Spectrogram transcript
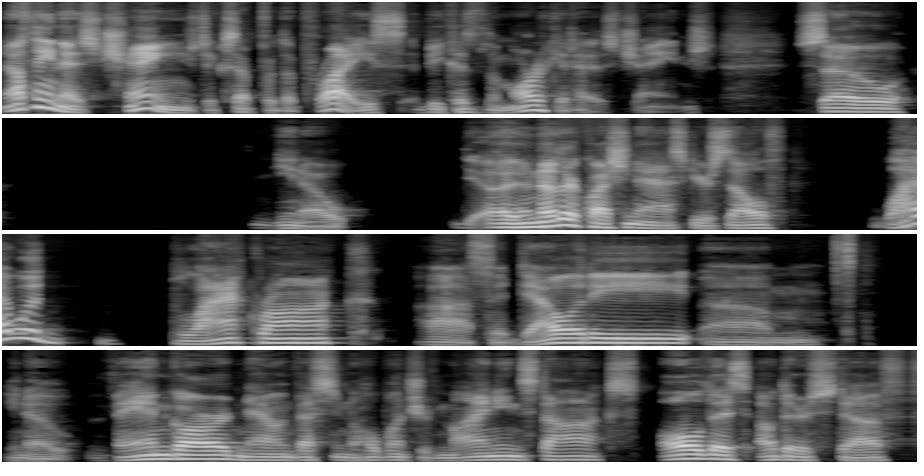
Nothing has changed except for the price because the market has changed. So, you know, another question to ask yourself why would BlackRock, uh, Fidelity, um, you know, Vanguard now investing in a whole bunch of mining stocks, all this other stuff.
